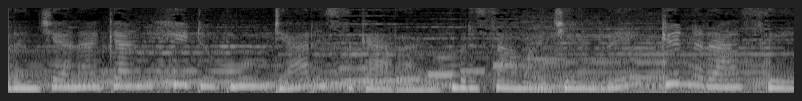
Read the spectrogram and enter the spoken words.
rencanakan hidupmu dari sekarang bersama genre Generasi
